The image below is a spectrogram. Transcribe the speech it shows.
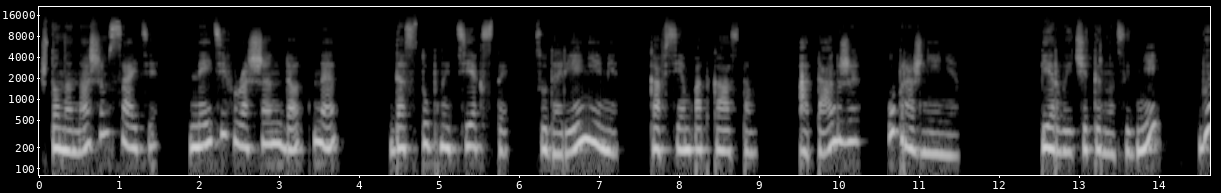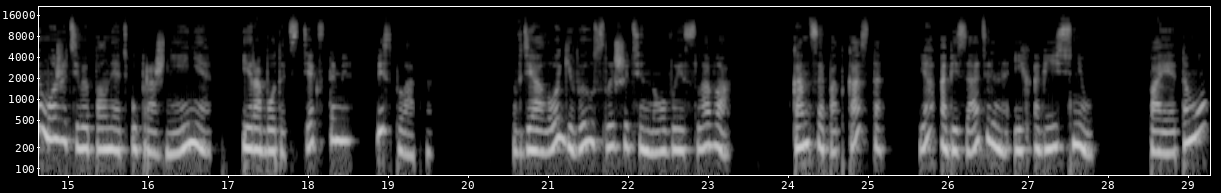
что на нашем сайте nativerussian.net доступны тексты с ударениями ко всем подкастам, а также упражнения. Первые 14 дней вы можете выполнять упражнения и работать с текстами бесплатно. В диалоге вы услышите новые слова. В конце подкаста я обязательно их объясню, поэтому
